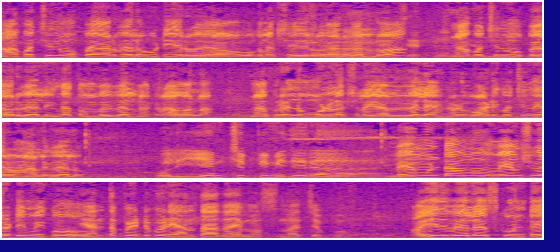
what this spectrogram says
నాకు వచ్చింది ముప్పై ఆరు వేలు ఒకటి ఇరవై ఒక లక్ష ఇరవై ఆరు వేలు నాకు వచ్చింది ముప్పై ఆరు వేలు ఇంకా తొంభై వేలు నాకు రావాలా. నా ఫ్రెండ్ మూడు లక్షల యాభై వేలు అయినాడు వాడికి వచ్చింది ఇరవై నాలుగు వేలు. వాళ్ళు ఏం చెప్పి మీ దగ్గర మేము ఉంటాము మేము షూరిటీ మీకు. ఎంత పెట్టుబడి ఎంత ఆదాయం వస్తుంది అది చెప్పు. ఐదు వేలు వేసుకుంటే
